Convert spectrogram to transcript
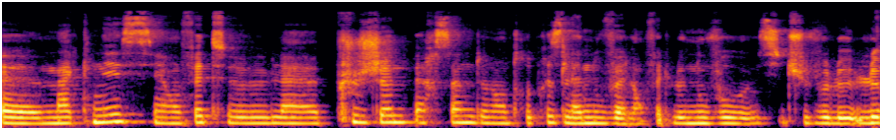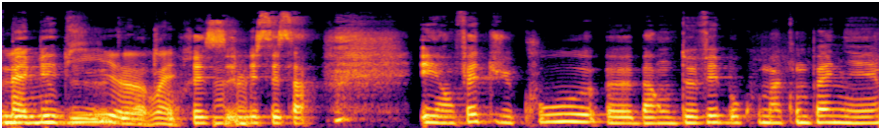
Euh, MACNE, c'est en fait euh, la plus jeune personne de l'entreprise, la nouvelle, en fait, le nouveau, si tu veux, le, le bébé de, l'entreprise. C'est ça. Et en fait, du coup, euh, bah, on devait beaucoup m'accompagner.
